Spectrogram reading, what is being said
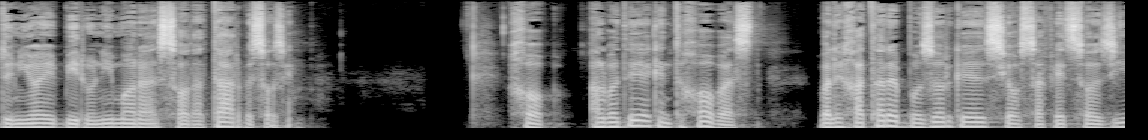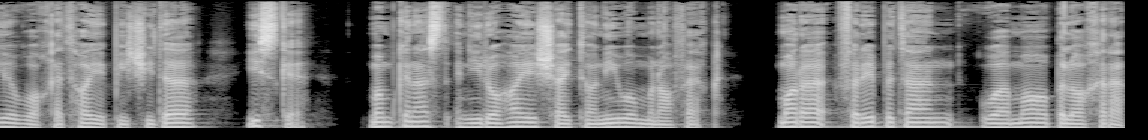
دنیای بیرونی ما را ساده تر بسازیم. خب البته یک انتخاب است. ولی خطر بزرگ سیاسفید سازی واقعیت های پیچیده است که ممکن است نیروهای شیطانی و منافق ما را فریب بدن و ما بالاخره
